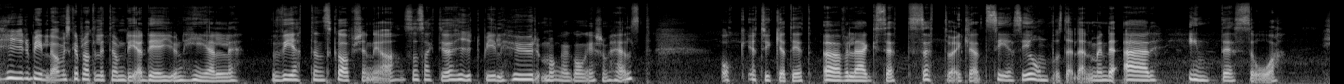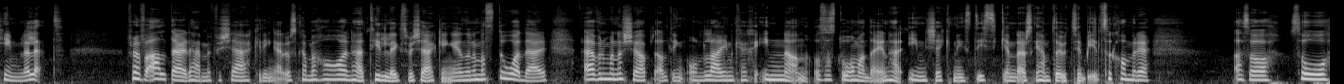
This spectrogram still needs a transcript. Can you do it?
Hyrbil, om vi ska prata lite om det, det är ju en hel vetenskap känner jag. Som sagt, jag har hyrt bil hur många gånger som helst. Och jag tycker att det är ett överlägset sätt verkligen att se sig om på ställen. Men det är inte så himla lätt. Framförallt är det här med försäkringar. Och ska man ha den här tilläggsförsäkringen. Och när man står där, även om man har köpt allting online kanske innan och så står man där i den här incheckningsdisken där och ska hämta ut sin bil så kommer det Alltså så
